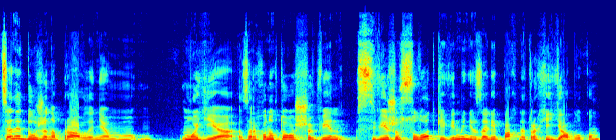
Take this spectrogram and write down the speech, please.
Це не дуже направлення моє. За рахунок того, що він свіжо-солодкий, він мені взагалі пахне трохи яблуком.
